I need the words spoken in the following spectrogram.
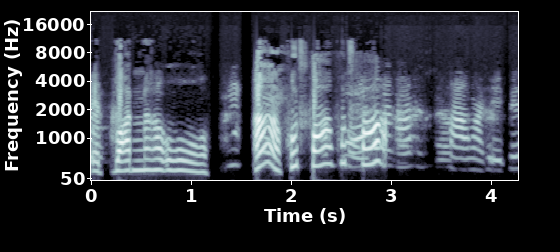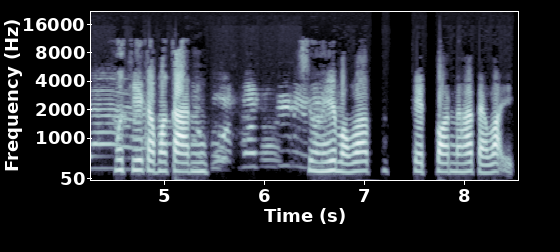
เอ็ดบอลนะคะโอ้โหอ่าฟุตฟอลฟุตฟอลเมื่อกี้กรรมการช่วงนี้บอกว่า เอ็ดบอลนะคะ แต่ว่าอีก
